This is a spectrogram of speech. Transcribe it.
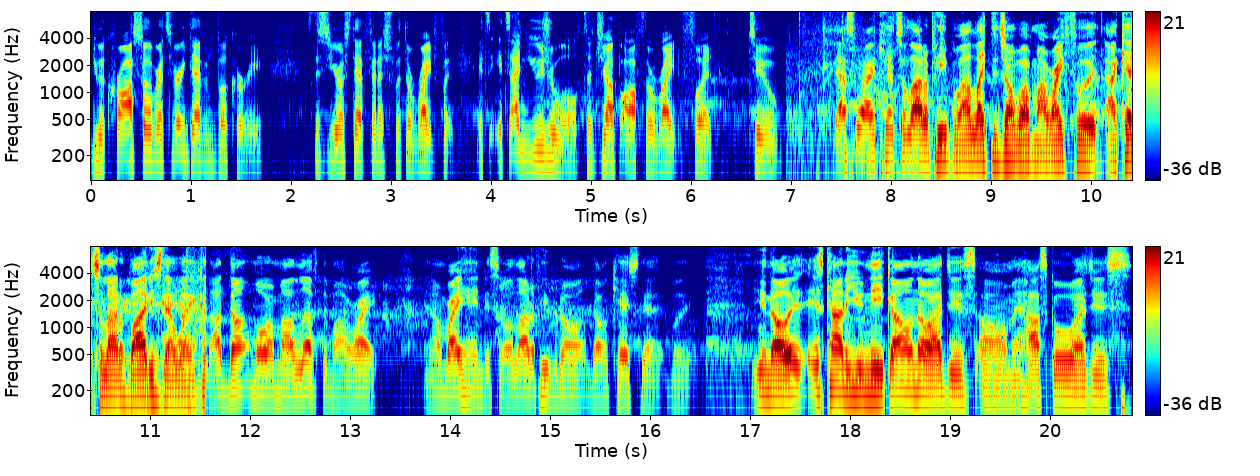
do a crossover. It's very Devin Bookery. It's this euro step finish with the right foot. It's it's unusual to jump off the right foot too. That's where I catch a lot of people. I like to jump off my right foot. I catch a lot of bodies that way because I dunk more on my left than my right, and I'm right-handed, so a lot of people don't don't catch that. But you know, it, it's kind of unique. I don't know. I just um, in high school, I just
